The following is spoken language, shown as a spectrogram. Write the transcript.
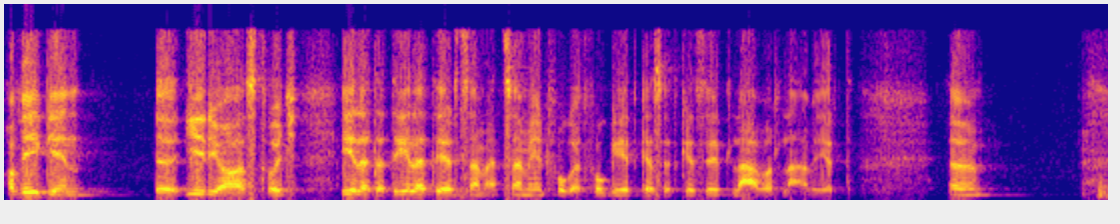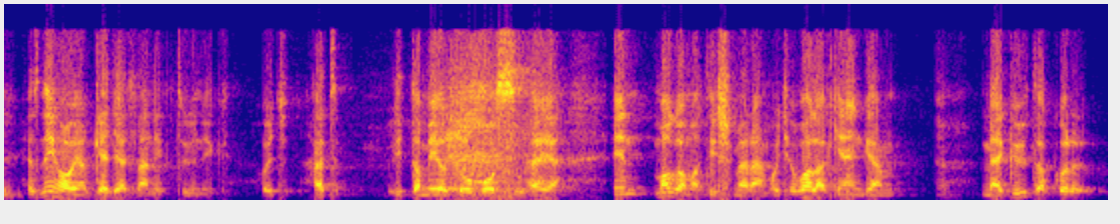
A végén írja azt, hogy életet életért, szemet szemért, fogad fogért, kezet kezét, lábat lávért. Ez néha olyan kegyetlenig tűnik, hogy hát itt a méltó bosszú helye. Én magamat ismerem, hogyha valaki engem megüt, akkor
